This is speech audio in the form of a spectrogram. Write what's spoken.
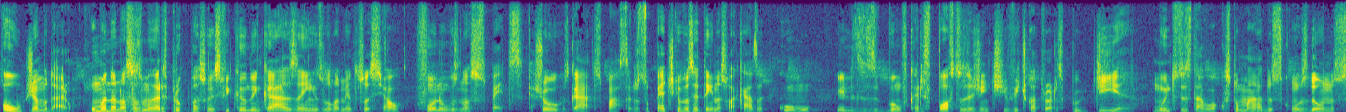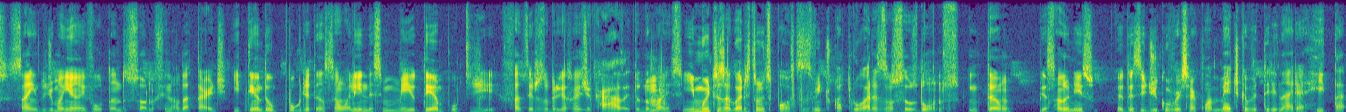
ou já mudaram. Uma das nossas maiores preocupações ficando em casa em isolamento social foram os nossos pets, cachorros, gatos, pássaros, o pet que você tem na sua casa, como eles vão ficar expostos a gente 24 horas por dia. Muitos estavam acostumados com os donos saindo de manhã e voltando só no final da tarde e tendo um pouco de atenção ali nesse meio tempo de fazer as obrigações de casa e tudo mais. E muitos agora estão expostos 24 horas aos seus donos. Então, Pensando nisso, eu decidi conversar com a médica veterinária Rita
